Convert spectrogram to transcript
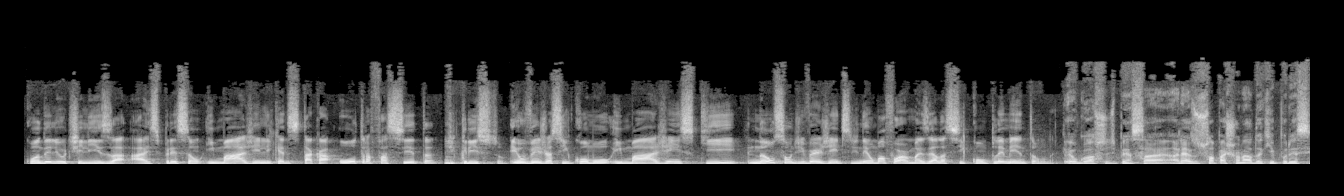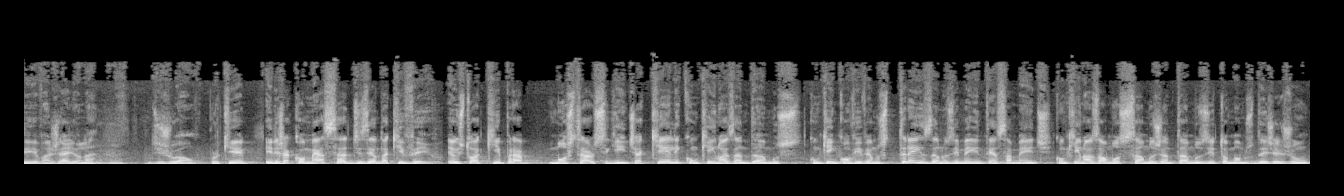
Quando ele utiliza a expressão imagem, ele quer destacar outra faceta de Cristo. Eu vejo assim como imagens que não são divergentes de nenhuma forma, mas elas se complementam. Né? Eu gosto de pensar, aliás, eu sou apaixonado aqui por esse evangelho, né, uhum. de João, porque ele já começa dizendo aqui veio. Eu estou aqui para mostrar o seguinte: aquele com quem nós andamos, com quem convivemos três anos e meio intensamente, com quem nós almoçamos, jantamos e tomamos de jejum,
